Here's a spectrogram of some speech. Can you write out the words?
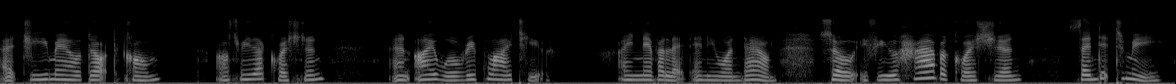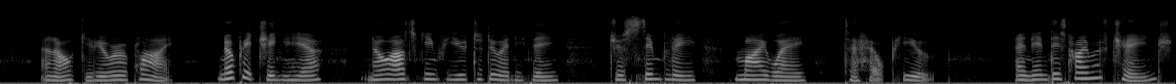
at gmail.com. Ask me that question and I will reply to you. I never let anyone down. So if you have a question, send it to me and I'll give you a reply. No pitching here, no asking for you to do anything, just simply my way to help you. And in this time of change,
